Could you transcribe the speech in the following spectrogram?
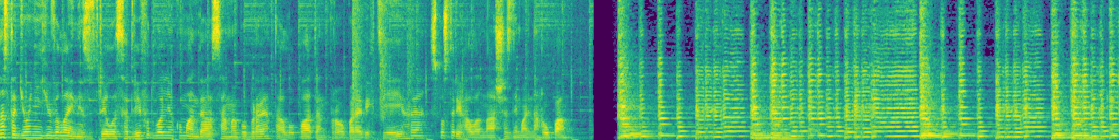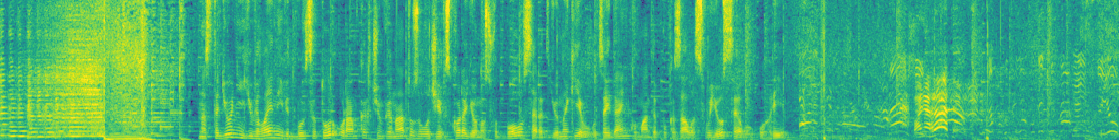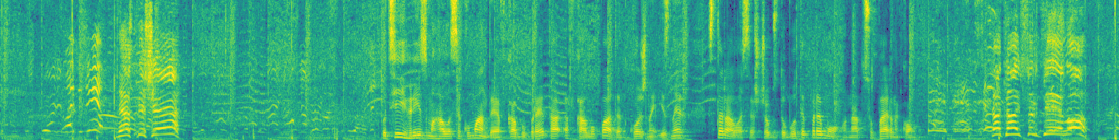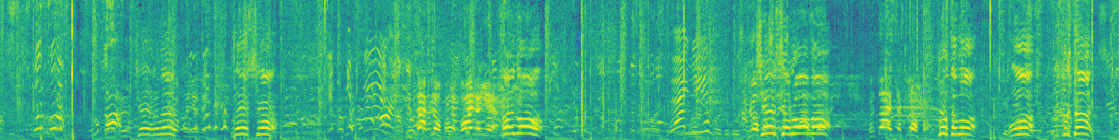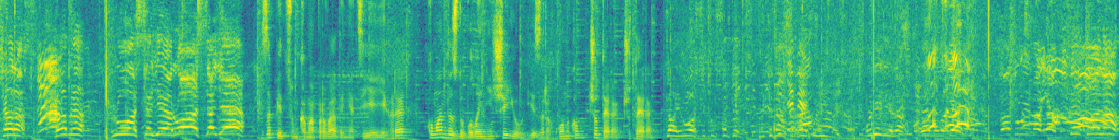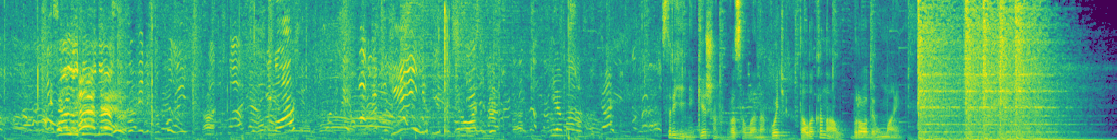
На стадіоні ювілейний зустрілися дві футбольні команди, а саме Бобре та Лопатин. Про перебіг цієї гри спостерігала наша знімальна група. На стадіоні ювілейний відбувся тур у рамках чемпіонату Золочівського району з футболу серед юнаків. У цей день команди показали свою силу у грі. Ваня, грати! Ой, біжи! Не спіши! У цій грі змагалися команди ФК Бубре та ФК Лопатин. Кожна із них старалася, щоб здобути перемогу над суперником. Катай в середину! Ще граве! Ближче! І так, Льопа, Ваня є! Хай ногу! Ширше, Рома! вертайся, Кльопа! Тут або! О! Розвертай! Ще раз! Добре! Рося є! Рося є! За підсумками проведення цієї гри команди здобули нічию із рахунком 4-4. Дай Росику в середину! Прикидайся, грай по лінії! По лінії грай! О, молодець! Другим грати! Ти, Коля! Коля, йди, Нестор! Сергій Нікішин, Василена Куть, телеканал Броди Онлайн.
